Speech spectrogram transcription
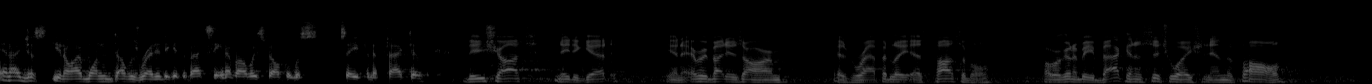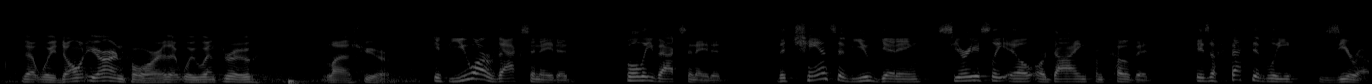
and I just, you know, I wanted, I was ready to get the vaccine. I've always felt it was safe and effective. These shots need to get in everybody's arm as rapidly as possible, or we're going to be back in a situation in the fall that we don't yearn for that we went through last year. If you are vaccinated, fully vaccinated, the chance of you getting seriously ill or dying from COVID is effectively zero.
